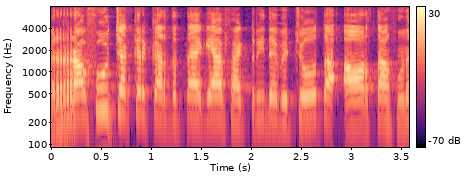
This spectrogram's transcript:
ਰਫੂ ਚੱਕਰ ਕਰ ਦਿੱਤਾ ਗਿਆ ਫੈਕਟਰੀ ਦੇ ਵਿੱਚੋਂ। ਤਾਂ ਔਰਤਾਂ ਹੁਣ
